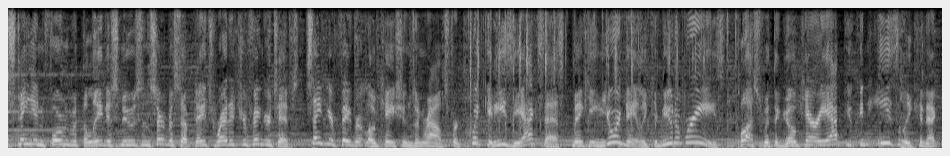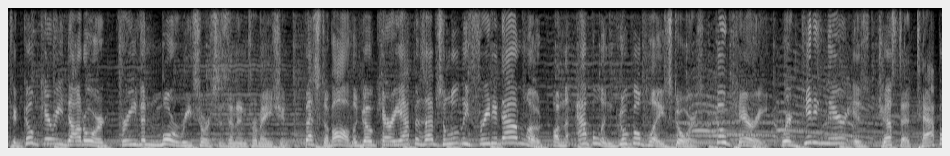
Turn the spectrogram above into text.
Stay informed with the latest news and service updates right at your fingertips. Save your favorite locations and routes for quick and easy access, making your daily commute a breeze. Plus, with the Go Cary app, you can easily connect to gocary.org for even more resources and information. Best of all, the Go Cary app is absolutely free to download on the Apple and Google Play stores. Go Cary, where getting there is just a tap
